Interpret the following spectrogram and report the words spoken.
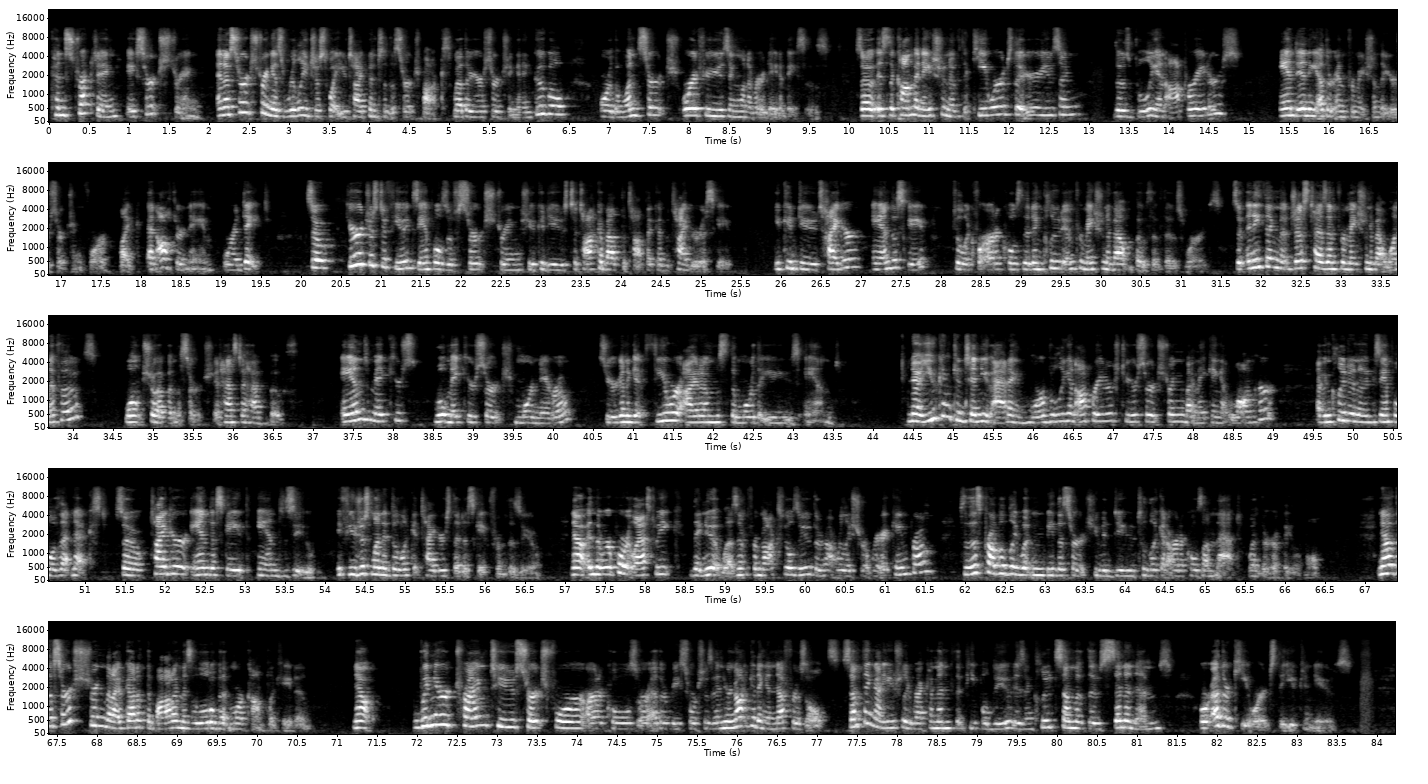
constructing a search string. And a search string is really just what you type into the search box, whether you're searching in Google or the OneSearch, or if you're using one of our databases. So it's the combination of the keywords that you're using, those Boolean operators, and any other information that you're searching for, like an author name or a date. So here are just a few examples of search strings you could use to talk about the topic of a tiger escape. You could do tiger and escape to look for articles that include information about both of those words. So anything that just has information about one of those won't show up in the search. It has to have both. And make your will make your search more narrow. So you're going to get fewer items the more that you use and. Now you can continue adding more Boolean operators to your search string by making it longer. I've included an example of that next. So tiger and escape and zoo if you just wanted to look at tigers that escaped from the zoo. Now, in the report last week, they knew it wasn't from Knoxville Zoo. They're not really sure where it came from. So this probably wouldn't be the search you would do to look at articles on that when they're available. Now, the search string that I've got at the bottom is a little bit more complicated. Now, when you're trying to search for articles or other resources and you're not getting enough results, something I usually recommend that people do is include some of those synonyms or other keywords that you can use.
